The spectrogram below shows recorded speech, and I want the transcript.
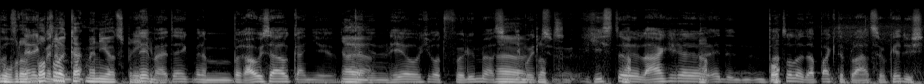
over het bottelen kan ik me niet uitspreken. Nee, maar uiteindelijk met een brouwzaal kan je, Ja, ja. kan je een heel groot volume. Als je Ja, moet klopt. gisten, Ja. lageren, Ja. eh, de- bottelen, dat pakt de plaats ook. Hè. Dus,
